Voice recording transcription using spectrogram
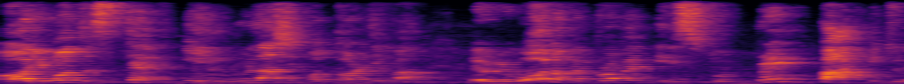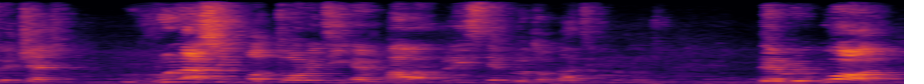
Or you want to step in rulership, authority, power? The reward of a prophet is to bring back into the church rulership, authority, and power. Please take note of that. The reward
